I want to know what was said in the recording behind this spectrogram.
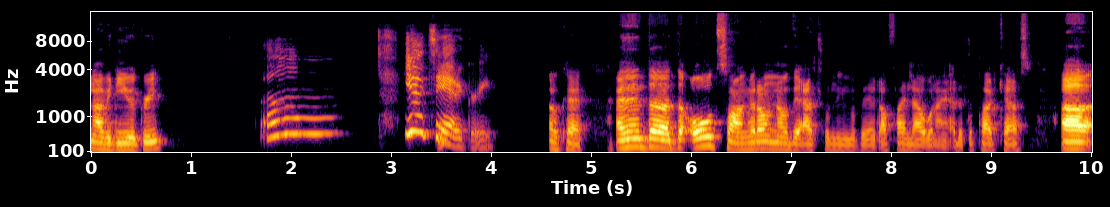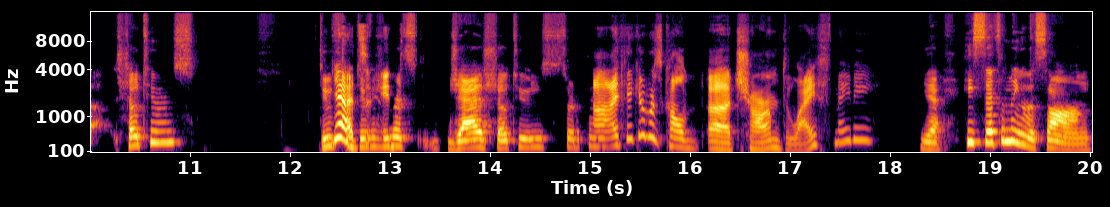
Navi, do you agree? Um, yeah, I'd say I'd agree. Okay. And then the the old song, I don't know the actual name of it. I'll find out when I edit the podcast. Uh show tunes? Do Yeah, it's- it's, jazz show tunes sort of thing? Uh, I think it was called uh, "Charmed Life," maybe. Yeah. He said something in the song.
